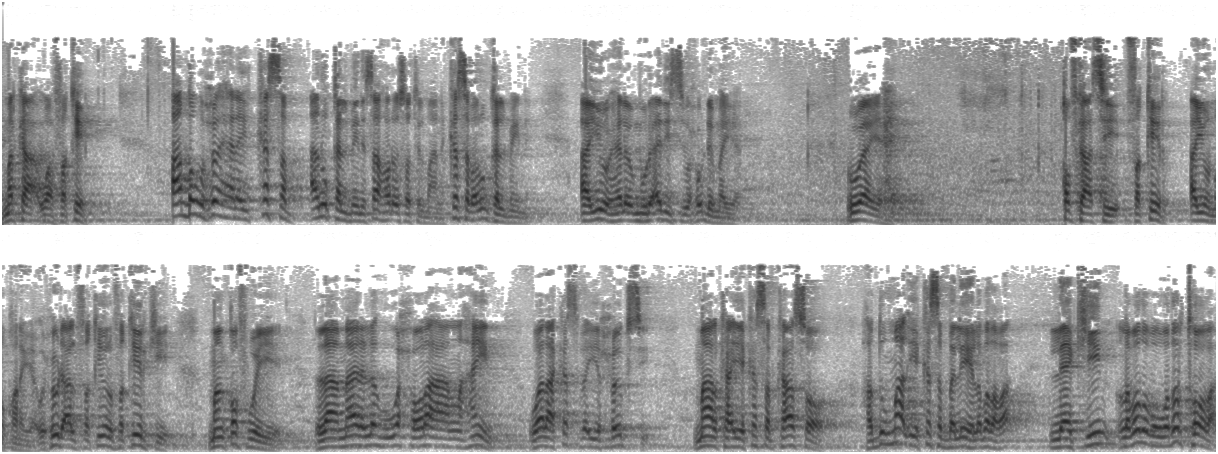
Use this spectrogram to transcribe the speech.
Marka waa faqiir. Amba wuxuu helay kasab aan u qalmayna saan hore tilmaanay. Kasab aan u ayuu helay oo mura'adiisi wax u dhimaya waayahay. Qofkaasi faqiir ayuu noqonaya wuxuu yidhi alfaqiiru faqiirkii man qof weeye laa maala lahu wax xoola aan lahayn walaa kasba iyo xoogsi maalka iyo kasabkaasoo hadduu maal iyo kasab ba leeyahay labadaba laakiin labaduba wadartooda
